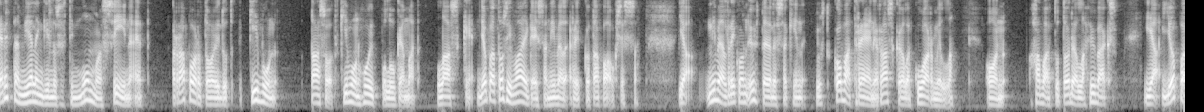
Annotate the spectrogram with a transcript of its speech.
erittäin mielenkiintoisesti muun muassa siinä, että raportoidut kivun tasot, kivun huippulukemat laskee, jopa tosi vaikeissa nivelrikkotapauksissa. Ja nivelrikon yhteydessäkin just kova treeni raskailla kuormilla on havaittu todella hyväksi. Ja jopa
